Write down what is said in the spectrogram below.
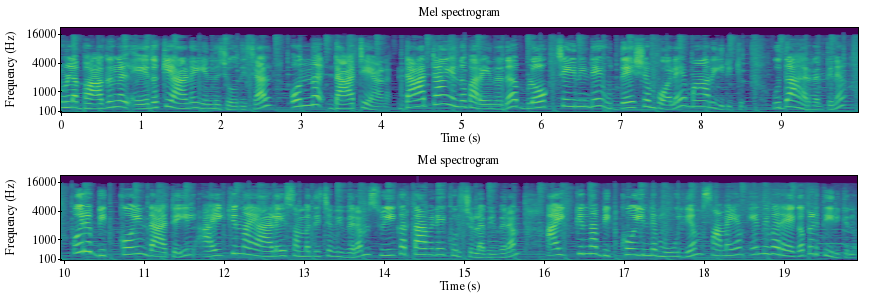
ഉള്ള ഭാഗങ്ങൾ ഏതൊക്കെയാണ് എന്ന് ചോദിച്ചാൽ ഒന്ന് ഡാറ്റയാണ്. ഡാറ്റ എന്ന് പറയുന്നത് ബ്ലോക്ക് ചെയിനിന്റെ ഉദ്ദേശം പോലെ മാറിയിരിക്കും. ഉദാഹരണത്തിന് ഒരു ബിറ്റ്കോയിൻ ഡാറ്റയിൽ അയക്കുന്നയാളെ സംബന്ധിച്ച വിവരം സ്വീകർത്താവിനെ കുറിച്ചുള്ള വിവരം അയക്കുന്ന ബിറ്റ്കോയിന്റെ മൂല്യം സമയം എന്നിവ രേഖപ്പെടുത്തിയിരിക്കുന്നു.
